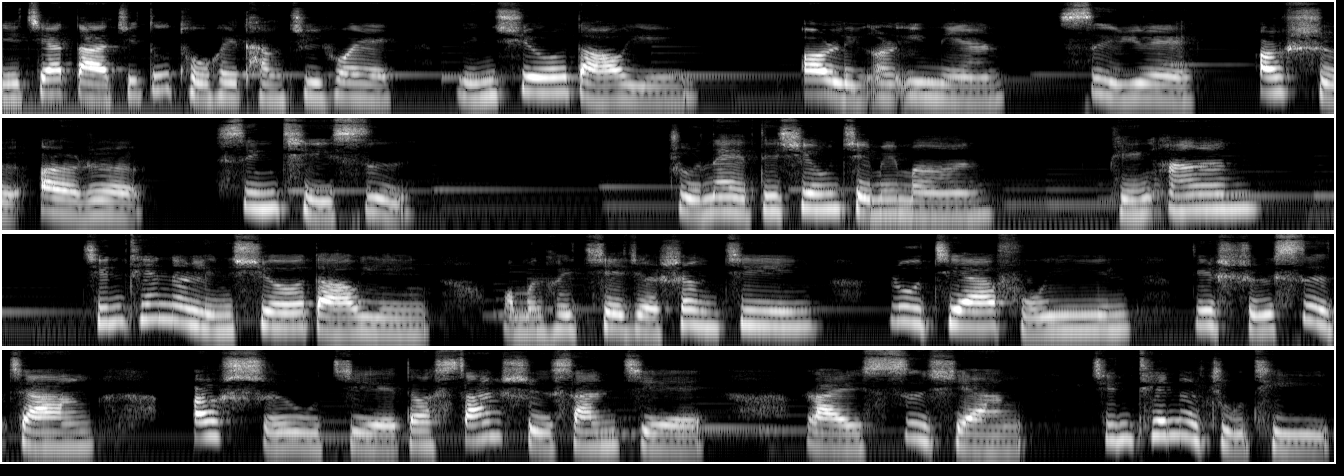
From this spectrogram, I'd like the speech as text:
耶加达基督徒会堂聚会灵修导引，二零二一年四月二十二日星期四，主内弟兄姐妹们平安。今天的灵修导引，我们会借着圣经路加福音第十四章二十五节到三十三节来思想今天的主题。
